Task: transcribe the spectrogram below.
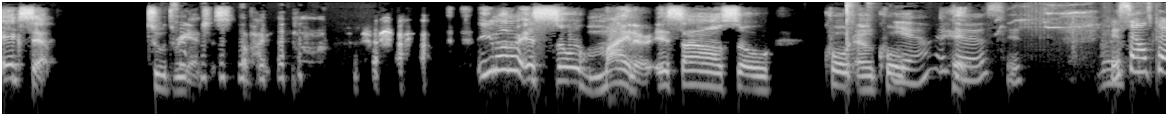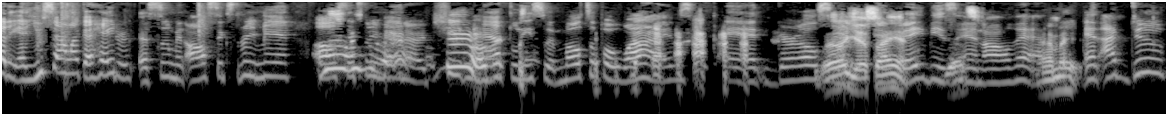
except two, three inches of height. You know what I mean? It's so minor. It sounds so quote unquote. Yeah, it petty. does. It, yeah. it, sounds petty, and you sound like a hater, assuming all six three men, all well, six three men are cheating athletes with multiple wives and girls. Well, and, yes, and I am. Babies yes. and all that. I'm a and I do.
